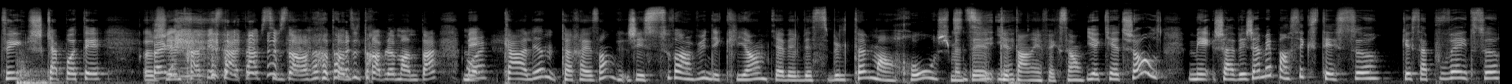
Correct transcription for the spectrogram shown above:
Tu sais, je capotais. Euh, Je viens de frapper la table si vous avez entendu le tremblement de terre. Mais Ouais. Caroline, t'as raison. J'ai souvent vu des clientes qui avaient le vestibule tellement rouge. Je me Tu disais, t'es en infection. Il y a quelque chose, mais j'avais jamais pensé que c'était ça, que ça pouvait être ça.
